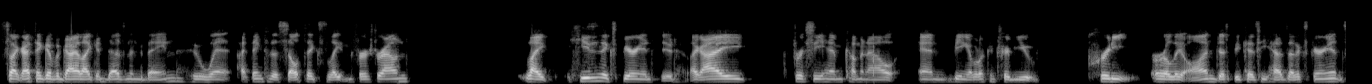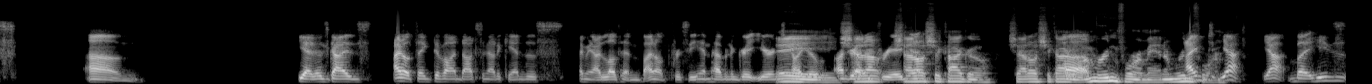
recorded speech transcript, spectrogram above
So like I think of a guy like a Desmond Bane who went I think to the Celtics late in the first round. Like he's an experienced dude. Like I foresee him coming out and being able to contribute pretty early on just because he has that experience. Um yeah, those guys I don't think Devon Dotson out of Kansas. I mean, I love him, but I don't foresee him having a great year in Hey, Chicago. shout out, shout out Chicago. Shout out Chicago. Uh, I'm rooting for him, man. I'm rooting I'm, for him. yeah, yeah, but he's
